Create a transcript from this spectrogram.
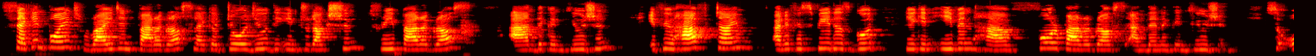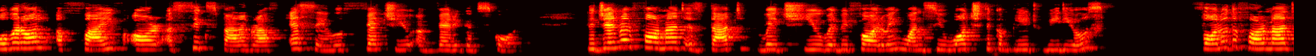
Second point, write in paragraphs. Like I told you, the introduction, three paragraphs, and the conclusion. If you have time and if your speed is good, you can even have four paragraphs and then a conclusion. So overall, a five or a six paragraph essay will fetch you a very good score. The general format is that which you will be following once you watch the complete videos. Follow the format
